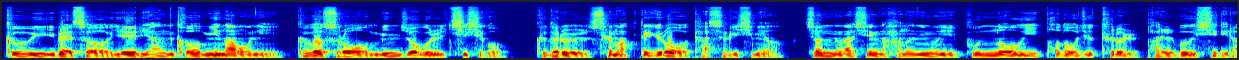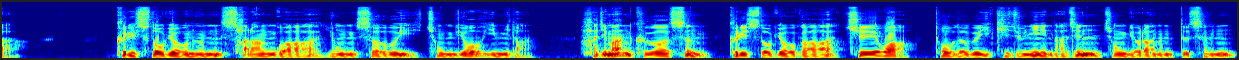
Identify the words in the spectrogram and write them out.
그 입에서 예리한 검이 나오니 그것으로 민족을 치시고 그들을 쇠막대기로 다스리시며 전능하신 하느님의 분노의 포도주 틀을 밟으시리라. 그리스도교는 사랑과 용서의 종교입니다. 하지만 그것은 그리스도교가 죄와 도덕의 기준이 낮은 종교라는 뜻은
